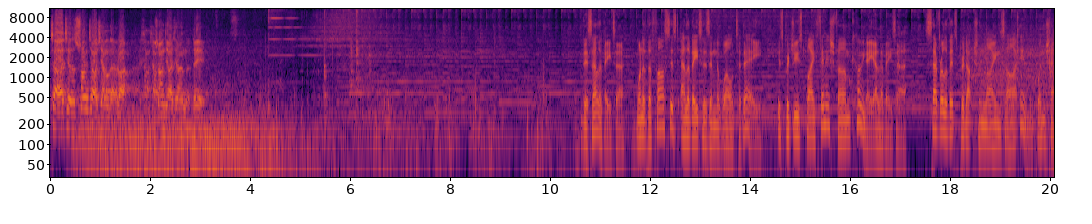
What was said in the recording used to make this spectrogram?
这而且是双轿厢的，是吧？双轿厢的，对。This elevator, one of the fastest elevators in the world today, is produced by Finnish firm Kone Elevator. Several of its production lines are in Kunshan.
